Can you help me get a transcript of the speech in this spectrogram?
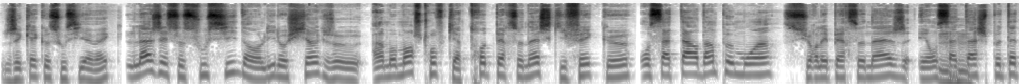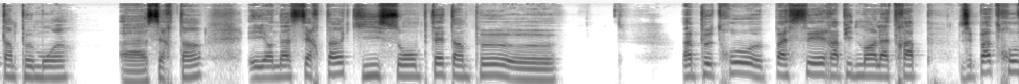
j'ai quelques soucis avec. Là, j'ai ce souci dans l'île aux chiens que je, à un moment, je trouve qu'il y a trop de personnages, ce qui fait que on s'attarde un peu moins sur les personnages et on s'attache peut-être un peu moins à certains. Et il y en a certains qui sont peut-être un peu, euh, un peu trop euh, passés rapidement à la trappe. J'ai pas trop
